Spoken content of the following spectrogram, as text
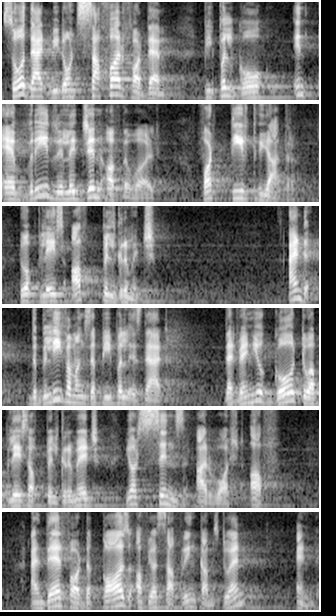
so that we don't suffer for them. People go in every religion of the world for Tirth Yatra, to a place of pilgrimage. And the belief amongst the people is that, that when you go to a place of pilgrimage, your sins are washed off. And therefore, the cause of your suffering comes to an end.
